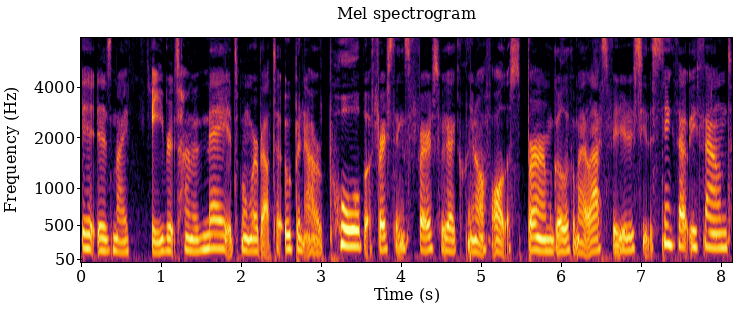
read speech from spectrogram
It is my favorite time of May. It's when we're about to open our pool. But first things first, we gotta clean off all the sperm. Go look at my last video to see the stink that we found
